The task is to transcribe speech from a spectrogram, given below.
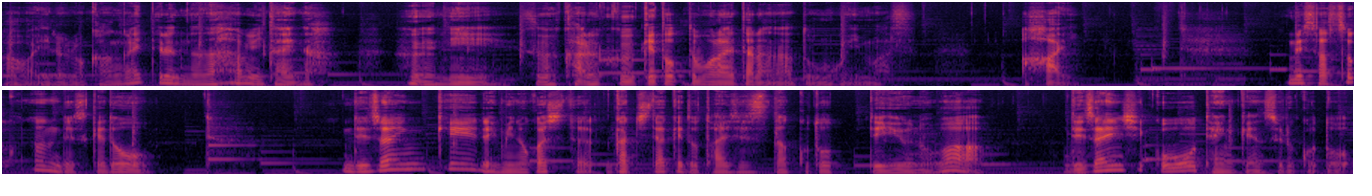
川はいろいろ考えてるんだな、みたいな風に、すごい軽く受け取ってもらえたらなと思います。はい。で、早速なんですけど、デザイン系で見逃したがちだけど大切なことっていうのはデザイン思考を点検すること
